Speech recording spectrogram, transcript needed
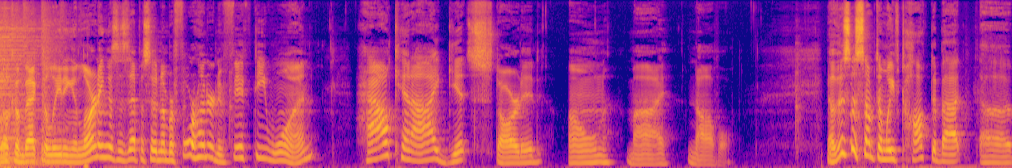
Welcome back to Leading and Learning. This is episode number 451. How can I get started on my novel? Now, this is something we've talked about uh,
